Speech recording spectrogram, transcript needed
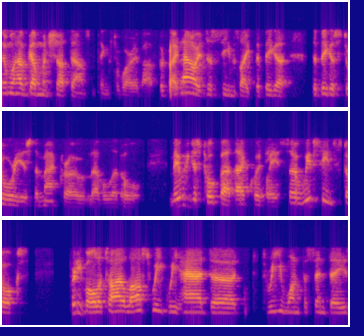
We'll have government shutdowns and things to worry about. But right now, it just seems like the bigger story is the macro level at all. Maybe we can just talk about that quickly. So we've seen stocks pretty volatile. Last week, we had uh, three 1% days,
